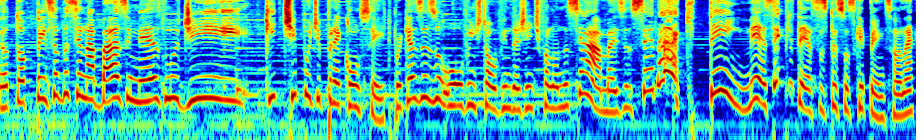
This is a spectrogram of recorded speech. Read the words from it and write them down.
eu tô pensando assim na base mesmo de que tipo de preconceito. Porque às vezes o ouvinte tá ouvindo a gente falando assim: ah, mas será que tem mesmo? Sempre tem essas pessoas que pensam, né?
